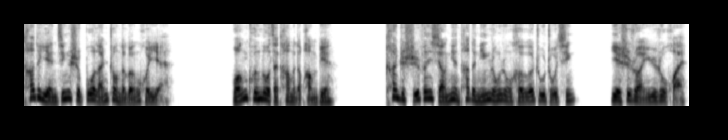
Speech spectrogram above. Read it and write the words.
他的眼睛是波澜状的轮回眼。王坤落在他们的旁边，看着十分想念他的宁荣荣和鹅朱竹清，也是软玉入怀。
